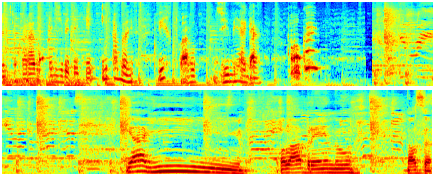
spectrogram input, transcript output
LGBTQI+, virtual de. Ok? E aí? Olá, Breno. Nossa,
